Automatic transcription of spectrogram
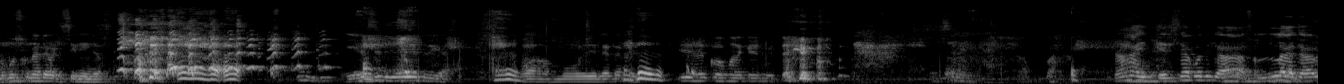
మూసుకున్నట్టే పెట్టి సీన్ ఇంకా తెలిసిన కొద్దిగా చల్లగా చారు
